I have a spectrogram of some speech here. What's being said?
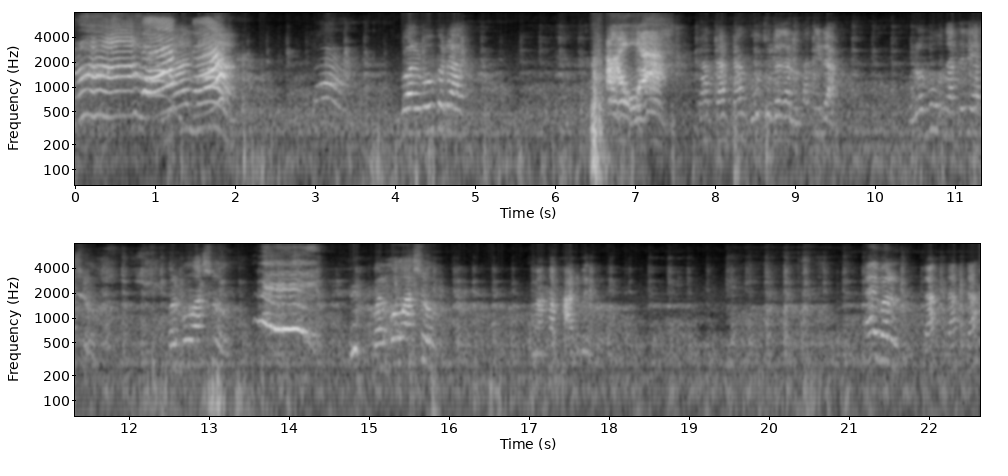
না না। বল বউকে ডাক। ডাক ডাক ডাক বউ চলে গেল তাকে ডাক। বলো বউ তাড়াতাড়ি আসো। বল বউ আসো। বল বউ আসো। মাথা ফাটবে তো। এই বল ডাক ডাক ডাক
